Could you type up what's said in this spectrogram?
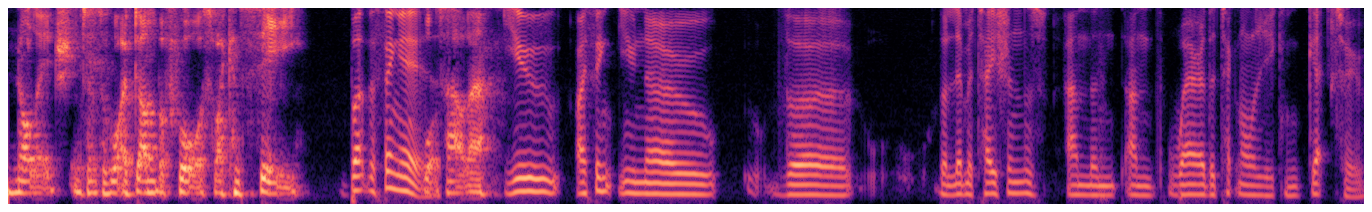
knowledge in terms of what i've done before so i can see but the thing is what's out there you i think you know the the limitations and the and where the technology can get to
